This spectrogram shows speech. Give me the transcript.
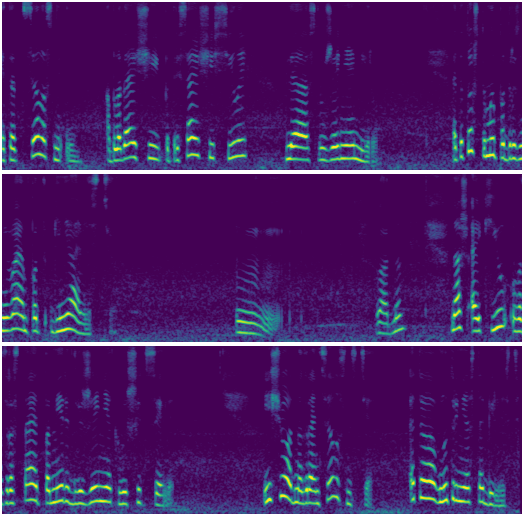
Это целостный ум, обладающий потрясающей силой для служения миру. Это то, что мы подразумеваем под гениальностью. Ладно. Наш IQ возрастает по мере движения к высшей цели. Еще одна грань целостности – это внутренняя стабильность.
